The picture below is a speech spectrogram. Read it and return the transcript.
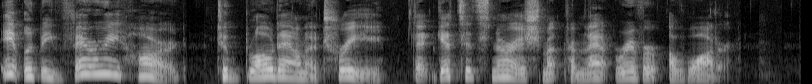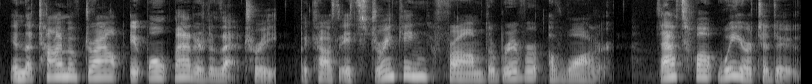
It would be very hard to blow down a tree that gets its nourishment from that river of water. In the time of drought, it won't matter to that tree because it's drinking from the river of water. That's what we are to do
